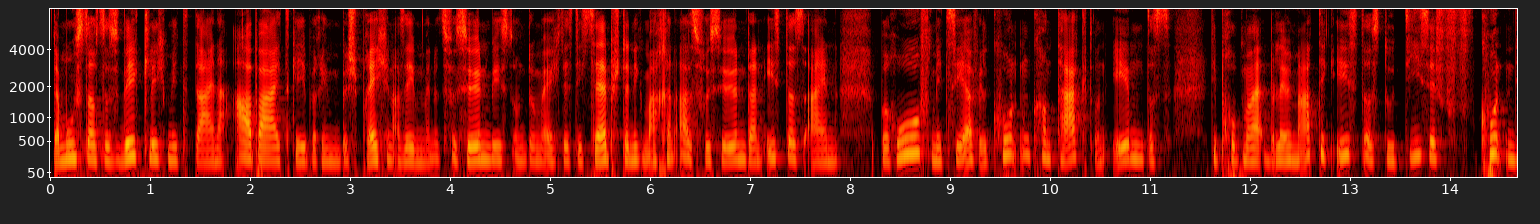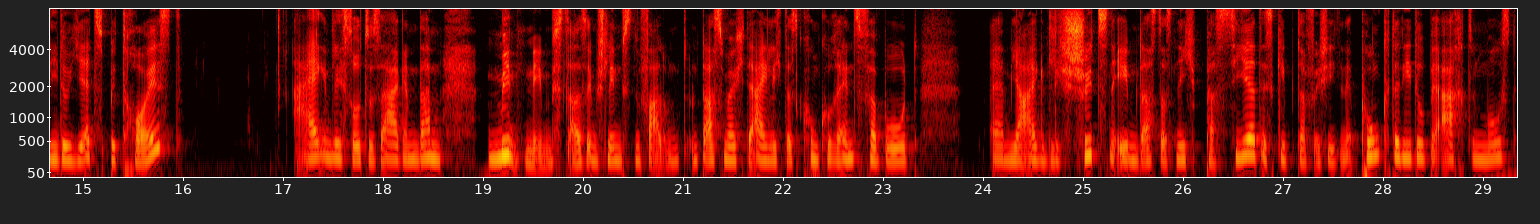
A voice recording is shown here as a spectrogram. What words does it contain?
da musst du das wirklich mit deiner Arbeitgeberin besprechen. Also eben, wenn du Friseurin bist und du möchtest dich selbstständig machen als Friseurin, dann ist das ein Beruf mit sehr viel Kundenkontakt und eben das, die Problematik ist, dass du diese Kunden, die du jetzt betreust, eigentlich sozusagen dann mitnimmst, also im schlimmsten Fall. Und, und das möchte eigentlich das Konkurrenzverbot ähm, ja eigentlich schützen, eben dass das nicht passiert. Es gibt da verschiedene Punkte, die du beachten musst.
